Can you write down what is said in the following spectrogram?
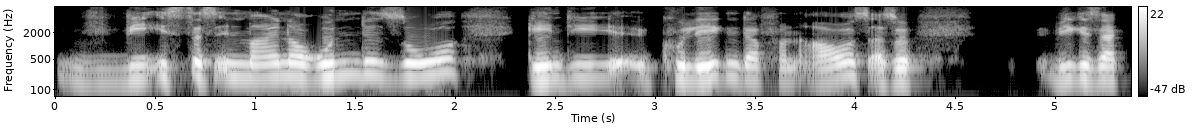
Wie ist das in meiner Runde so? Gehen die Kollegen davon aus? Also, wie gesagt,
